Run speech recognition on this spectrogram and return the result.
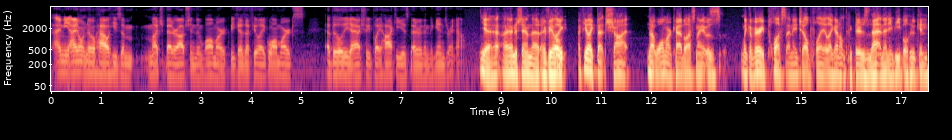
I mean, I don't know how he's a much better option than Wallmark because I feel like Wallmark's ability to actually play hockey is better than McGinn's right now. Yeah, I understand that. I feel oh. like I feel like that shot that Wallmark had last night was like a very plus NHL play. Like I don't think there's that many people who can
